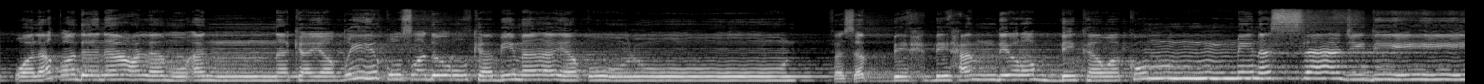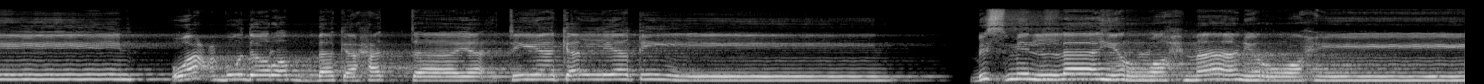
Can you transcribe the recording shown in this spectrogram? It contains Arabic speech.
ولقد نعلم انك يضيق صدرك بما يقولون فسبح بحمد ربك وكن من الساجدين واعبد ربك حتى ياتيك اليقين بسم الله الرحمن الرحيم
